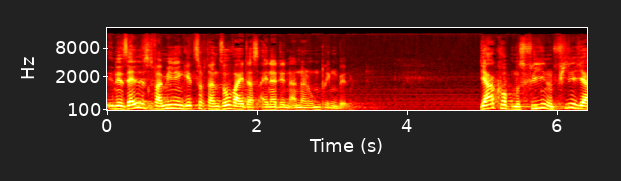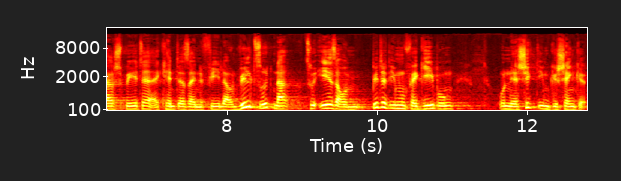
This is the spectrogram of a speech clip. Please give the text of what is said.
in den seltensten Familien geht es doch dann so weit, dass einer den anderen umbringen will. Jakob muss fliehen und viele Jahre später erkennt er seine Fehler und will zurück nach, zu Esau und bittet ihm um Vergebung und er schickt ihm Geschenke.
